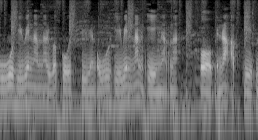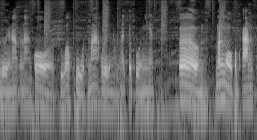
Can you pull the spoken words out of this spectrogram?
Over Heaven นะนะหรือว่า Go Experience Over Heaven นั่นเองนะครับนะก็เป็นร่างอัปเกรดเลยนะครับนะก็ถือว่าโหดมากเลยนะครับนะเจ้าตัวนี้ก็มันเหมาะกับการฟ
